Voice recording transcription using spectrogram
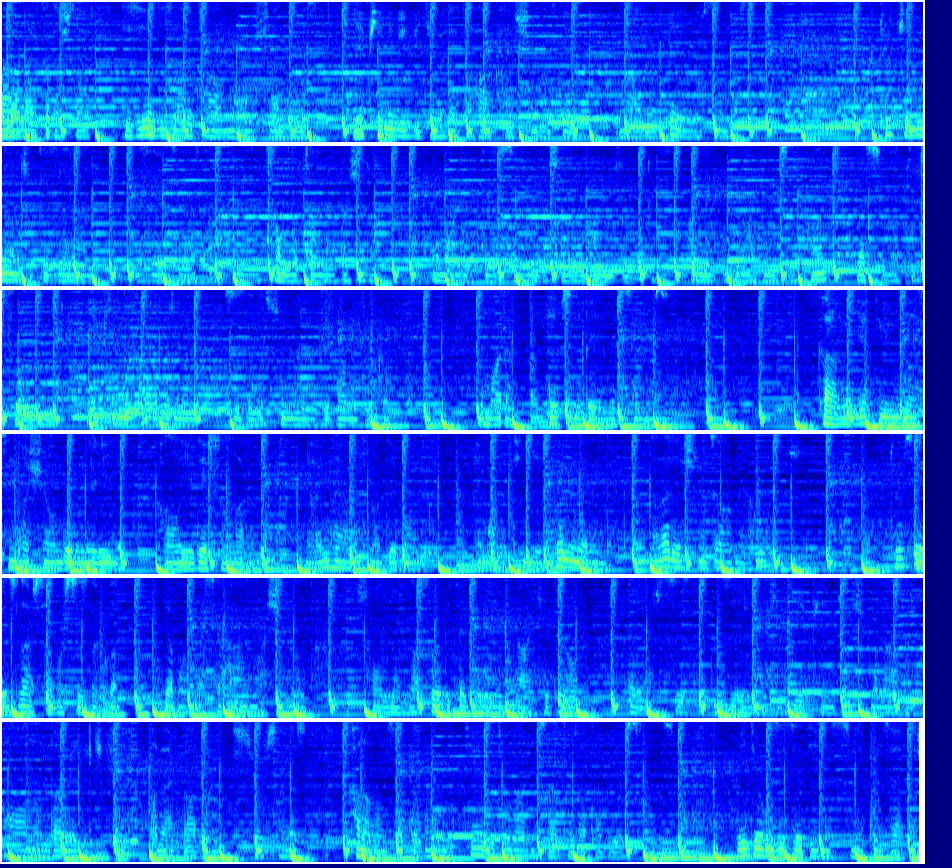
Merhaba arkadaşlar, Dizi Yıldızları kanalıma hoş geldiniz. Yepyeni bir video ile daha karşınızdayım. Umarım beğenirsiniz. Türkiye'nin en çok izlenen izleyiciler tarafından tam not almayı başaran Emanet dizisinin başarılı oyuncuları Halil İbrahim Ceyhan ve Sıla Türkoğlu'nun yepyeni karelerini sizlere sunmaya devam ediyorum. Umarım hepsini beğenirsiniz. Karamel yapım imzasını taşıyan bölümleriyle Kanal 7 ekranlarında yayın hayatına devam eden Emanet'in yeni bölümlerinde neler yaşanacağı merak konusu. Tüm seyirciler sabırsızlıkla Yaban ve Seher'in aşkının sonunun nasıl biteceğini merak ediyor. Eğer siz de diziyle ilgili yepyeni gelişmelerden anında ve ilk haberdar olmak istiyorsanız kanalımıza abone olup diğer videolarımıza göz atabilirsiniz. Videomuzu izlediğiniz için hepinize.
